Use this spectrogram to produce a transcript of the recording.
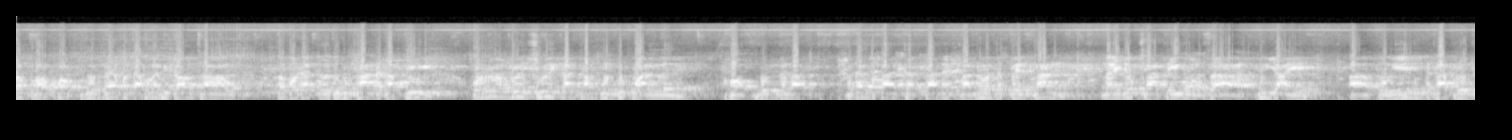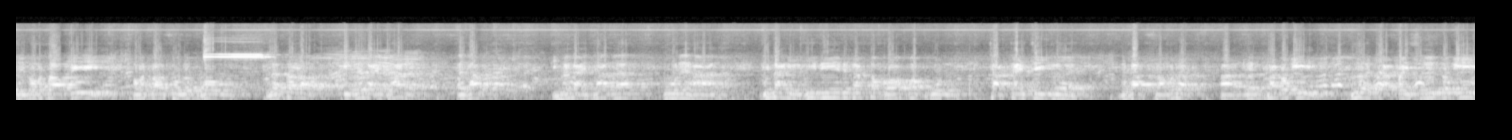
ต้องขอขอบคุณนะบรรดาพ่อแม่พี่น้องชาวตำบลนาเกลือทุกท่านนะครับ ที่ร่วมด้วยช่วยกันทำบุญทุกวันเลย ขอบคุณนะครับคณะกรรมการจัดการแข่งขันไม่ว่าจะเป็นท่านนายกชาตรีวงศ์สะอาดผู้ใหญ่ปุ๋ยนะครับรวมถึงอบตพี่อบตสุรพงศ์แล้วก็อีกหลายท่านนะครับ อีกหลายท่านนะผู้บริหารที่นั่งอยู่ที่นี้นะครับ ต้องขอขอบคุณจากใจจริงเลย นะครับสำหรับเงินค่าเก้าอี้เพื่อจะไปซื้อเก้าอี้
